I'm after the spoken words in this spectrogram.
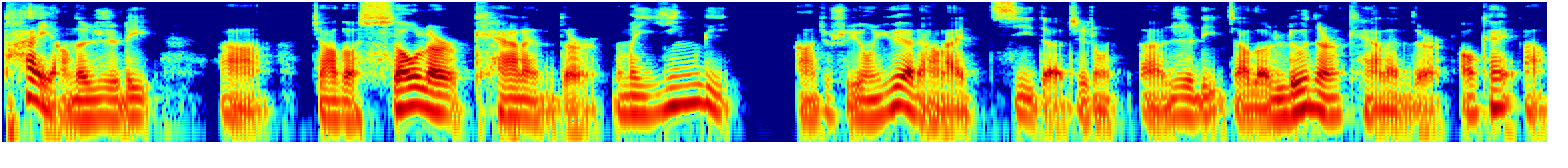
太阳的日历啊，叫做 solar calendar。那么阴历啊，就是用月亮来记的这种呃日历，叫做 lunar calendar。OK 啊，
